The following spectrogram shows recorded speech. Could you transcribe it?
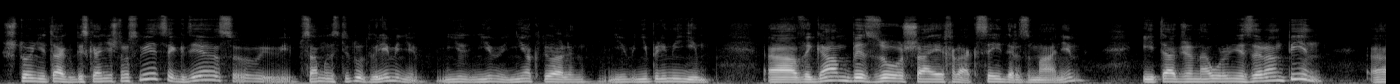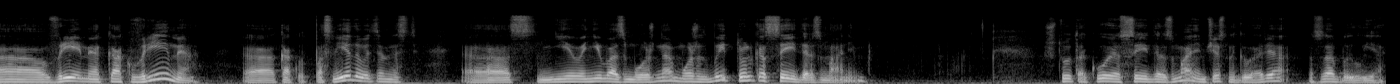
что не так в бесконечном свете, где сам институт времени не, не, не актуален, не, не применим. Вегам безо шаях рак сейдер зманим, и также на уровне зеранпин а, время как время – Э, как вот последовательность, невозможно, может быть, только сейдерзманем. Что такое сейдерзманем, честно говоря, забыл я.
